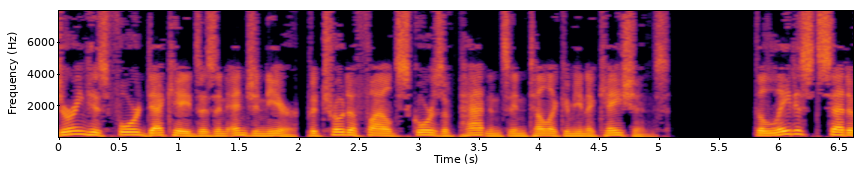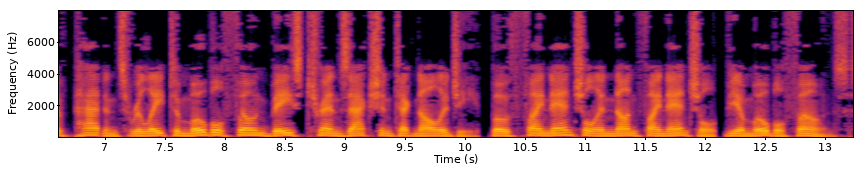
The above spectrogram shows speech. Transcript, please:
During his four decades as an engineer, Pitroda filed scores of patents in telecommunications. The latest set of patents relate to mobile phone-based transaction technology, both financial and non-financial, via mobile phones.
